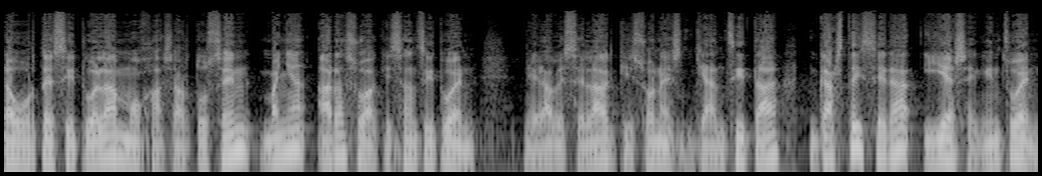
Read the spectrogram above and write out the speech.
Lau urte zituela moja sartu zen, baina arazoak izan zituen. Nera bezala gizonez jantzita gazteizera ies egin zuen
